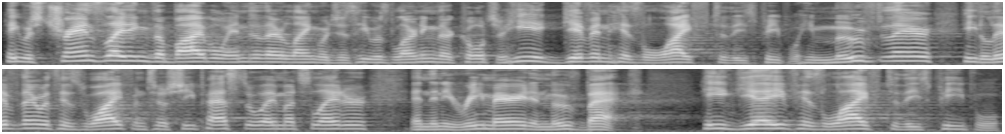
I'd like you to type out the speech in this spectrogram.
He was translating the Bible into their languages. He was learning their culture. He had given his life to these people. He moved there. He lived there with his wife until she passed away much later, and then he remarried and moved back. He gave his life to these people,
